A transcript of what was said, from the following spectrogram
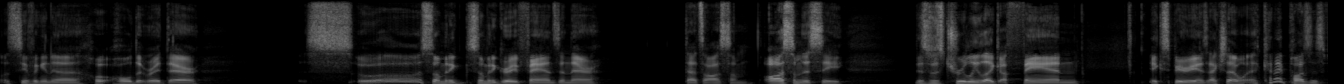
let's see if we can uh, ho- hold it right there. So, oh, so many so many great fans in there. That's awesome. Awesome to see. This was truly like a fan experience. Actually, I, can I pause this?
